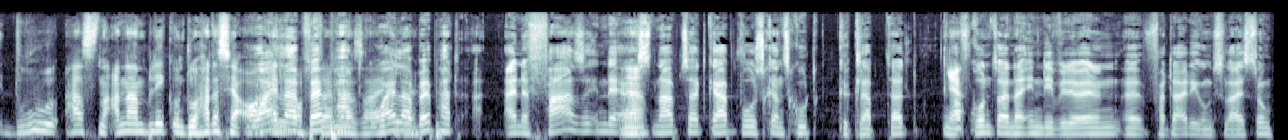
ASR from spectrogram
Du hast einen anderen Blick und du hattest ja auch einen Weiler auf Bepp, hat, Seite. Weiler Bepp hat eine Phase in der Ja. ersten Halbzeit gehabt, wo es ganz gut geklappt hat, Ja. aufgrund seiner individuellen äh, Verteidigungsleistung.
